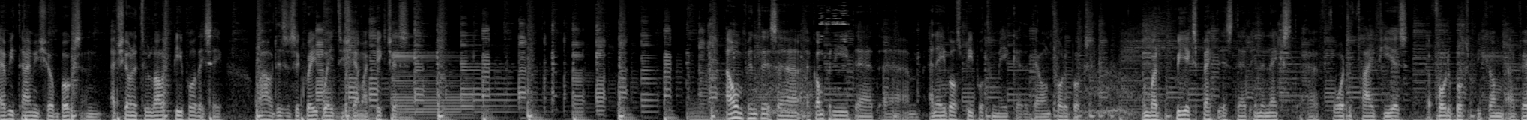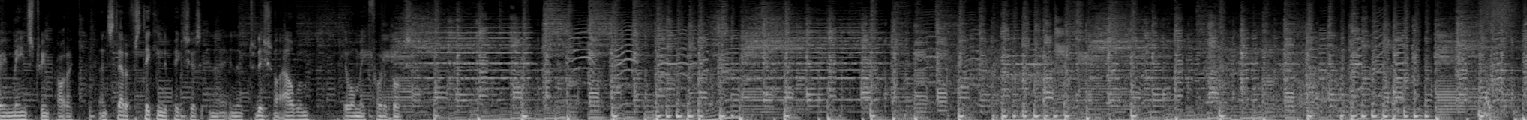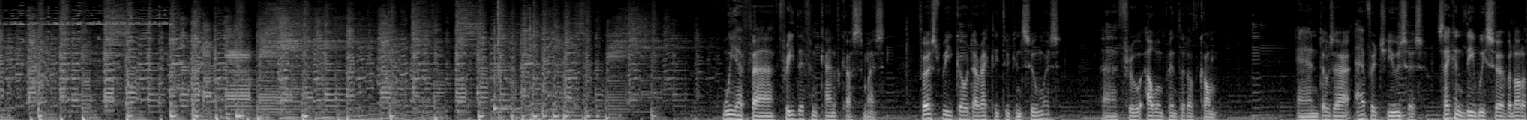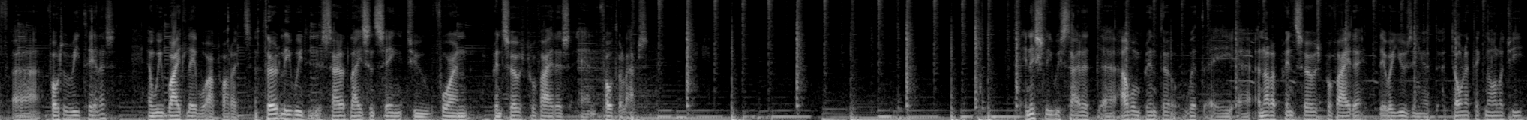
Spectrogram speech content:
Every time you show books, and I've shown it to a lot of people, they say, wow, this is a great way to share my pictures. Album Printer is a, a company that um, enables people to make uh, their own photo books. And what we expect is that in the next uh, four to five years, uh, photo books become a very mainstream product. Instead of sticking the pictures in a, in a traditional album, they will make photo books. We have uh, three different kind of customers. First, we go directly to consumers uh, through albumprinter.com, and those are average users. Secondly, we serve a lot of uh, photo retailers, and we white label our products. And thirdly, we started licensing to foreign print service providers and photo labs. Initially, we started uh, Album Printer with a, uh, another print service provider. They were using a, a toner technology.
